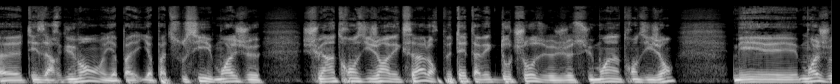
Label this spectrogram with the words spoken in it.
euh, tes arguments. Il y a pas il y a pas de souci. Moi, je je suis intransigeant avec ça. Alors peut-être avec d'autres choses, je, je suis moins intransigeant. Mais moi, je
